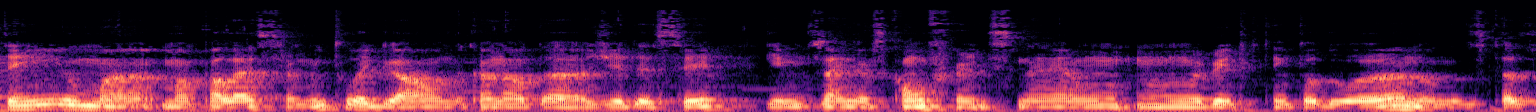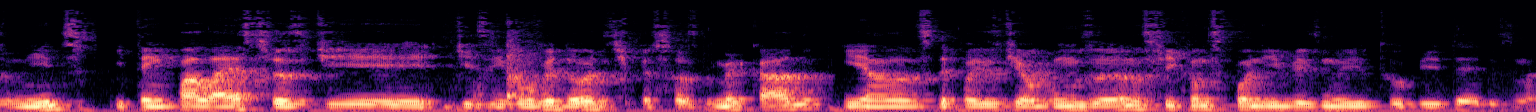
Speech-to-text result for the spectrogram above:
Tem uma, uma palestra muito legal no canal da GDC, Game Designers Conference, né? Um, um evento que tem todo ano nos Estados Unidos e tem palestras de, de desenvolvedores, de pessoas do mercado e elas depois de alguns anos ficam disponíveis no YouTube deles, né?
